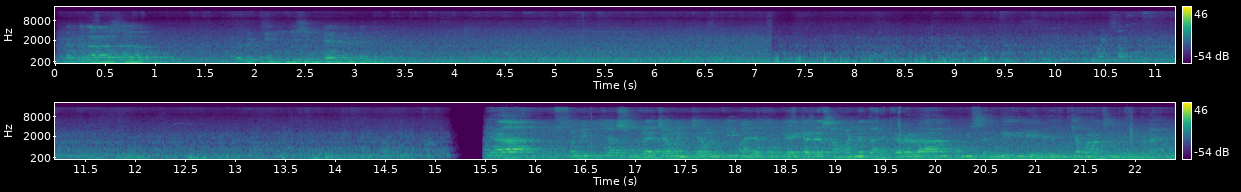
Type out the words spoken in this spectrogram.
व्यक्त करावं असं ॲडव्होकेट चेतनजी शिंदे यांना विनंती करतो. त्या समितीच्या सुगाच्या त्या एखाद्या सामान्य कार्यकाराला तुम्ही संधी दिली आहे म्हणजे तुमच्या मनाचं पण आहे.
